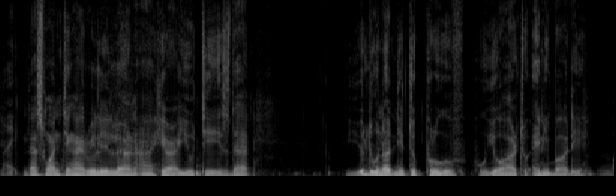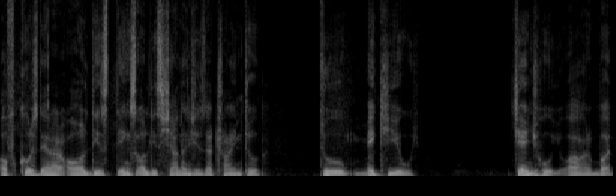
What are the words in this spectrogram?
like That's one thing I really learned uh, here at UT is that you do not need to prove who you are to anybody. Mm-hmm. Of course, there are all these things, all these challenges that are trying to to make you change who you are. But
